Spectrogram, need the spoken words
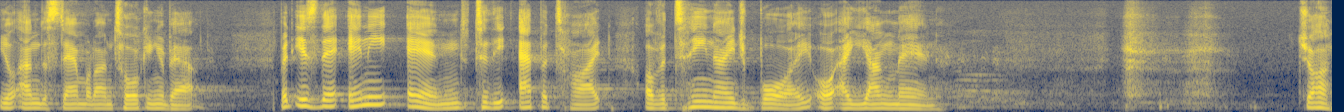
you'll understand what I'm talking about. But is there any end to the appetite of a teenage boy or a young man? John,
